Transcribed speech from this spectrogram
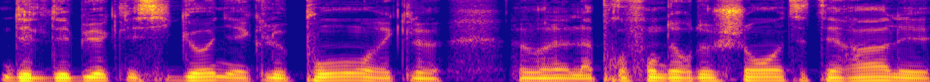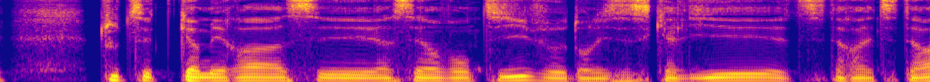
dès le début avec les cigognes, avec le pont, avec le, euh, voilà, la profondeur de champ, etc. Toute cette caméra assez, assez inventive dans les escaliers, etc. etc.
